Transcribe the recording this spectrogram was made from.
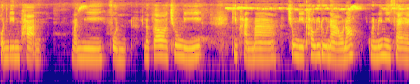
ขนดินผ่าน มันมีฝุ่น แล้วก็ช่วงนี้ที่ผ่านมาช่วงนี้เข้าฤดูหนาวเนาะ มันไม่มีแสง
